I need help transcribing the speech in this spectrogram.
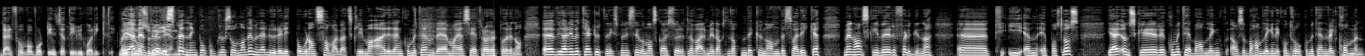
Derfor var vårt initiativ i går riktig. Men jeg venter i spenning på konklusjonen av det, men jeg lurer litt på hvordan samarbeidsklimaet er i den komiteen. Det må jeg si etter å ha hørt på dere nå. Eh, Vi har invitert utenriksminister Jonas Gahr Støre til å være med i Dagsnytt 18. Det kunne han dessverre ikke. Men han skriver følgende eh, i en e-postlås. Jeg ønsker komitébehandling, altså behandlingen i kontrollkomiteen velkommen.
